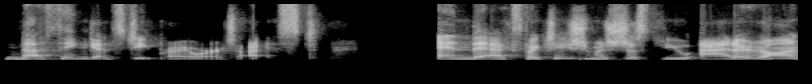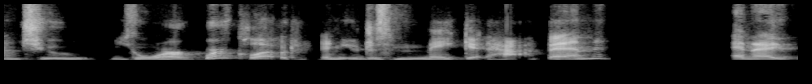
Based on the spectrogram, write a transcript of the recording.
nothing gets deprioritized. And the expectation was just you add it on to your workload and you just make it happen. And I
